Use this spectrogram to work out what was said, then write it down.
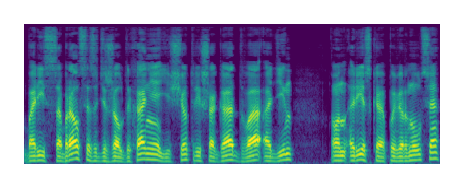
Борис собрался, задержал дыхание, еще три шага, два, один. Он резко повернулся,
